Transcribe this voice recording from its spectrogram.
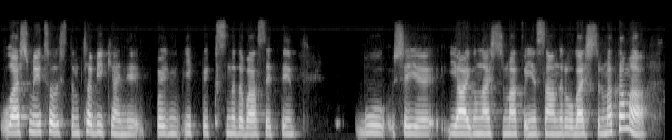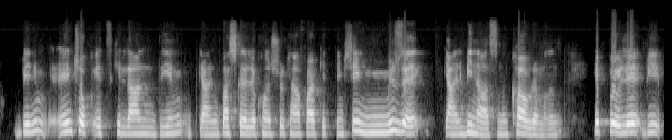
ulaşmaya çalıştım. Tabii ki hani bölüm ilk bir kısmında da bahsettiğim bu şeyi yaygınlaştırmak ve insanlara ulaştırmak ama benim en çok etkilendiğim yani başkalarıyla konuşurken fark ettiğim şey müze yani binasının kavramının hep böyle bir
